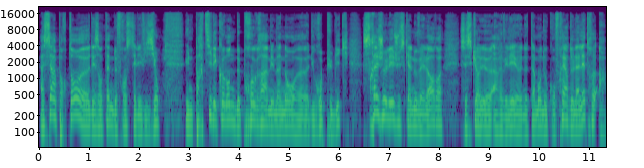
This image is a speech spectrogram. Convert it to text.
assez important euh, des antennes de France Télévisions. Une partie des commandes de programmes émanant euh, du groupe public serait gelée jusqu'à nouvel ordre. C'est ce qu'a révélé notamment nos confrères de la lettre A.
